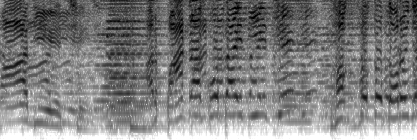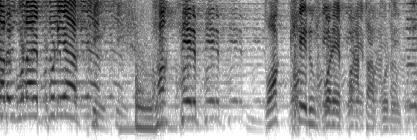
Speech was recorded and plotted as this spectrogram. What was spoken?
পা দিয়েছে। আর পাটা কোথায় দিয়েছে? ভক্ত তো দরজার গোড়ায় পড়ে আছে। ভক্তের বক্ষের উপরে পাটা পড়েছে।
